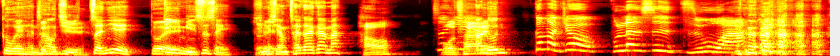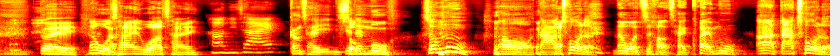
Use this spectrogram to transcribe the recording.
各位很好奇，整叶第一名是谁？你们想猜猜看吗？好，我猜阿伦。根本就不认识植物啊！对，那我猜，我要猜。好，你猜。刚才你觉得松木，松木哦，答错了。那我只好猜快木啊，答错了，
